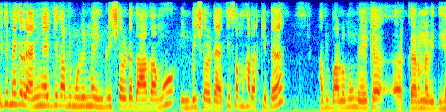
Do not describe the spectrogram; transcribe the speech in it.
ඉති මේක ලැංවේජ් අපි මුලින්ම ඉංගලිශ්වලට දාගමු. ඉංගලිශ්වලට ඇති සමහරක්කිට අපි බලමු මේක කරන විදිහ.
